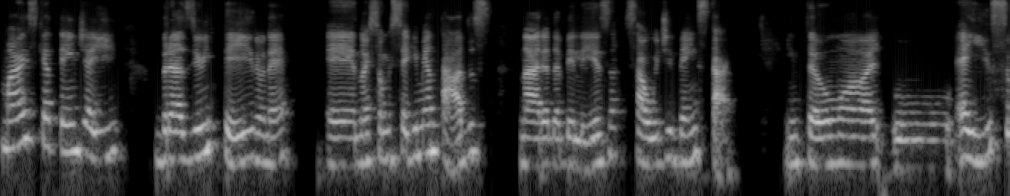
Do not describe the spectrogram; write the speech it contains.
mas que atende aí Brasil inteiro, né? É, nós somos segmentados na área da beleza, saúde e bem-estar. Então, o, é isso.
